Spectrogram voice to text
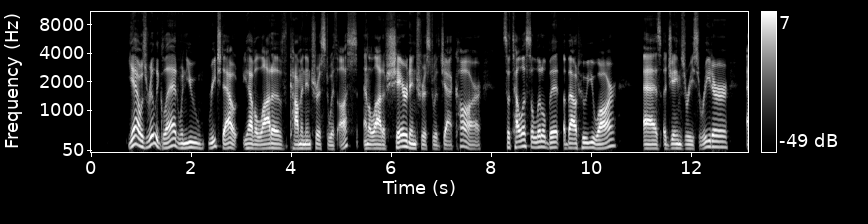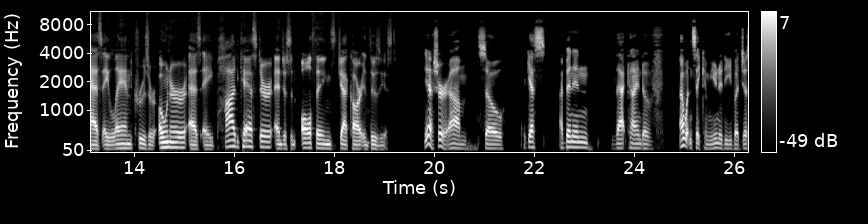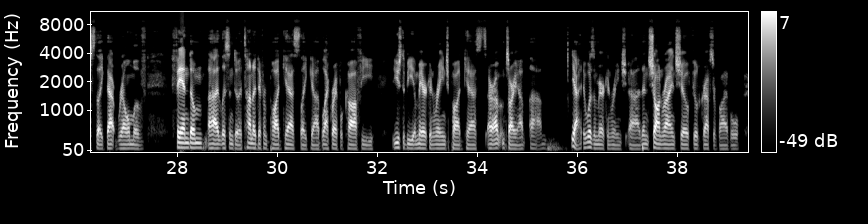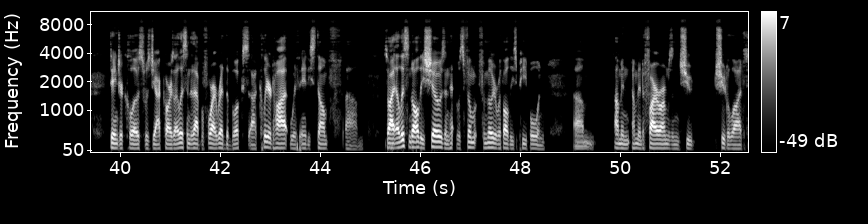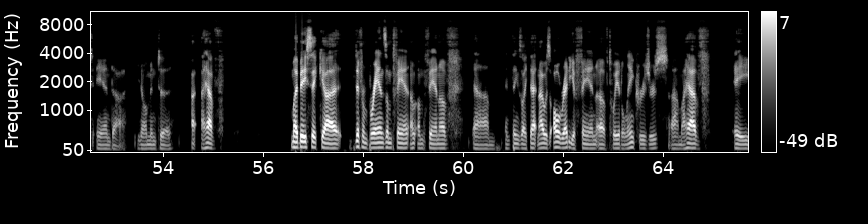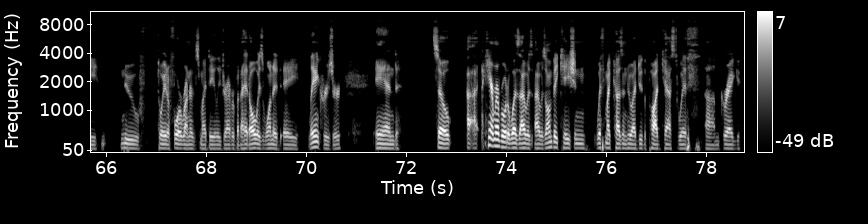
Yeah, I was really glad when you reached out. You have a lot of common interest with us and a lot of shared interest with Jack Carr. So tell us a little bit about who you are as a James Reese reader, as a Land Cruiser owner, as a podcaster, and just an all things Jack Carr enthusiast. Yeah, sure. Um, so I guess I've been in that kind of I wouldn't say community, but just like that realm of fandom. Uh, I listen to a ton of different podcasts like uh, Black Rifle Coffee. It used to be American Range podcasts, or I'm sorry, uh, um, yeah, it was American Range. Uh, then Sean Ryan's show, Fieldcraft Survival. Danger Close was Jack Carr's. I listened to that before I read the books. Uh, Cleared Hot with Andy Stumpf. Um, so I, I, listened to all these shows and was fam- familiar with all these people. And um, I'm in I'm into firearms and shoot shoot a lot. And uh, you know I'm into I, I have my basic uh, different brands I'm fan I'm a fan of um, and things like that. And I was already a fan of Toyota Land Cruisers. Um, I have a new Toyota 4Runner that's my daily driver, but I had always wanted a Land Cruiser, and so I, I can't remember what it was. I was I was on vacation with my cousin who I do the podcast with, um, Greg,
